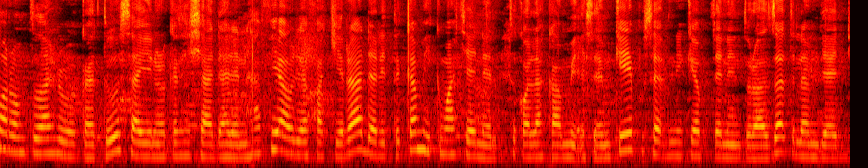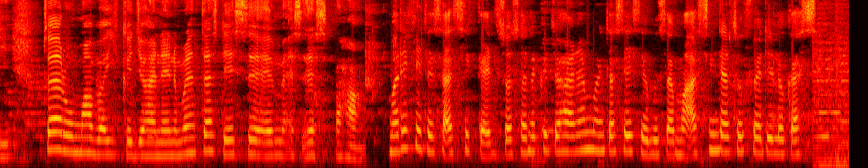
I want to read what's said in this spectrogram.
warahmatullahi wabarakatuh. Saya Nur Kasih Syadah dan Hafiz Aulia Fakira dari Tekam Hikmah Channel. Sekolah kami SMK Pusat Pendidikan Pertanian Turazak telah menjadi tuan rumah bagi kejohanan merentas desa MSS Pahang. Mari kita saksikan suasana kejohanan merentas desa bersama Asing dan Sofia di lokasi.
